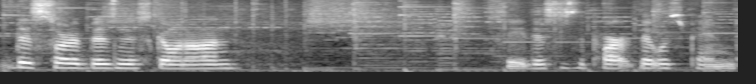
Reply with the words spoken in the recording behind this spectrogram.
this sort of business going on. See, this is the part that was pinned.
